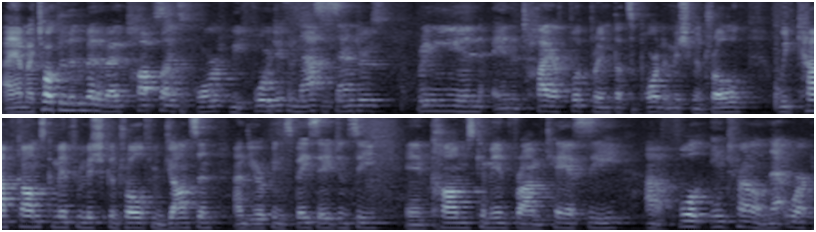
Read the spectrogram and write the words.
Um, I talked a little bit about topside support. We had four different NASA centers bringing in an entire footprint that supported mission control. We had Capcoms come in from mission control from Johnson and the European Space Agency, and comms come in from KSC, and a full internal network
